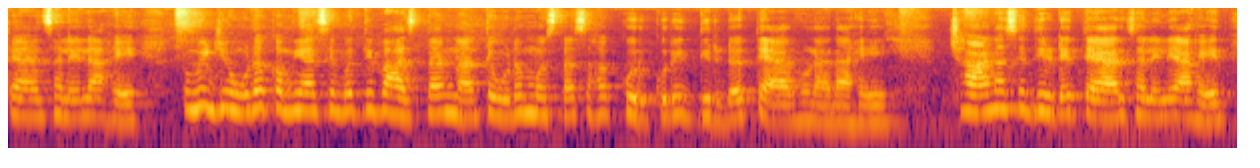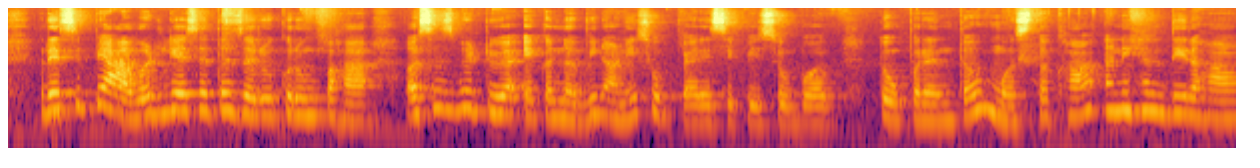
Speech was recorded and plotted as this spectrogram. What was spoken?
तयार झालेलं आहे. तुम्ही जेवढं कमी असेमध्ये भाजणार ना तेवढं मस्त असं हा कुरकुरीत धिरडं तयार होणार आहे. छान असे धिरडे तयार झाले केलेले आहेत. रेसिपी आवडली असेल तर जरूर करून पहा. असंच भेटूया एका नवीन आणि सोप्या रेसिपीसोबत तोपर्यंत मस्त खा आणि हेल्दी राहा.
